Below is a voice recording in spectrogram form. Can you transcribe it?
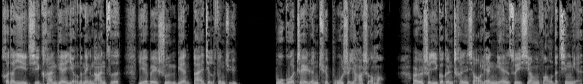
和他一起看电影的那个男子也被顺便带进了分局。不过这人却不是鸭舌帽，而是一个跟陈小莲年岁相仿的青年。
